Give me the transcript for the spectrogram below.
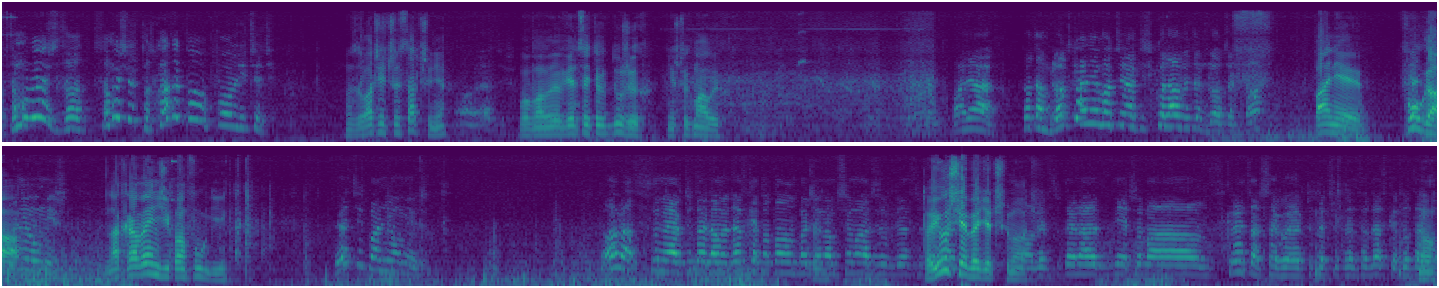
A co mówisz? Za, co myślisz? Podkładek po, policzyć? No zobaczyć, czy starczy, nie? O, lecisz. Bo mamy więcej tych dużych niż tych małych. Panie, to tam bloczka nie ma, czy jakiś kolawy ten bloczek, co? Panie, fuga! Nie umiesz. Na krawędzi pan fugi. Wiecie, pan nie umiesz. Dobra, w sumie jak tutaj damy deskę, to to będzie nam trzymać, więc... To tutaj już się będzie No, trzymać. więc tutaj nawet nie trzeba wkręcać tego, jak tutaj przykręcę deskę do tego. No,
